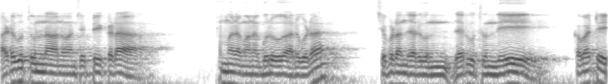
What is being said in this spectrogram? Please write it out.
కడుగుతున్నాను అని చెప్పి ఇక్కడ మరి మన గురువు గారు కూడా చెప్పడం జరుగు జరుగుతుంది. కాబట్టి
